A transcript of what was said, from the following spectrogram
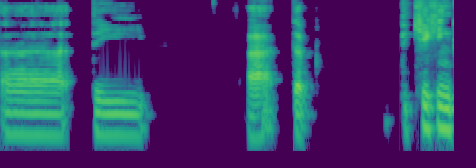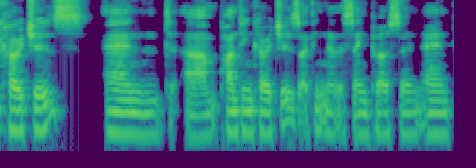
uh, the uh, the the kicking coaches and um, punting coaches. I think they're the same person, and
